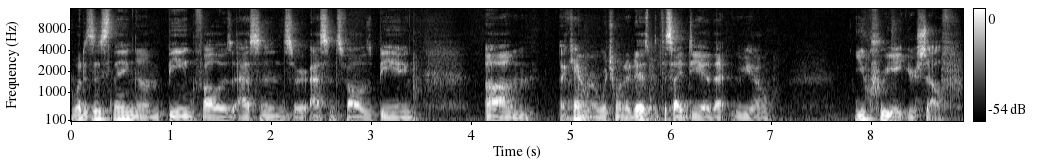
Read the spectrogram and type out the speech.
what is this thing? Um, being follows essence, or essence follows being. Um, I can't remember which one it is, but this idea that you know, you create yourself,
